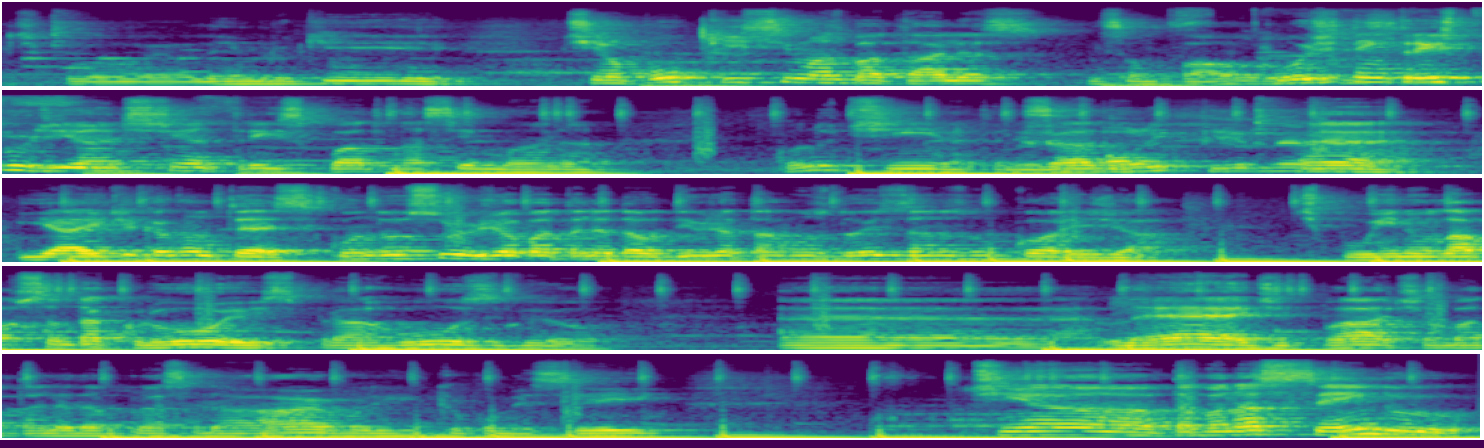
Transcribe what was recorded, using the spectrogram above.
Tipo, eu lembro que tinha pouquíssimas batalhas em São Paulo. Hoje tem três por dia, antes tinha três, quatro na semana. Quando tinha, tá ligado? São Paulo inteiro, né? É. E aí o que que acontece? Quando surgiu a Batalha da Aldeia, eu já tava uns dois anos no corre já. Tipo, indo lá pro Santa Cruz, pra Roosevelt, é, LED, pá, tinha a Batalha da Praça da Árvore, que eu comecei. Tinha. Tava nascendo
